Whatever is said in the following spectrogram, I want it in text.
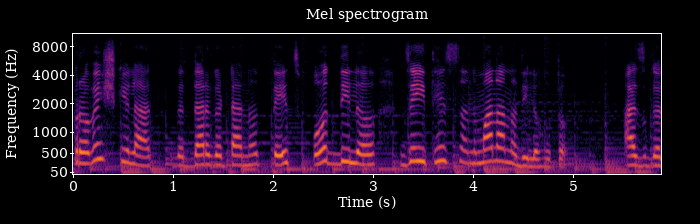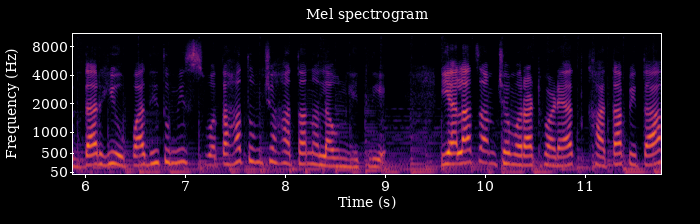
प्रवेश केलात गद्दार गटानं तेच पद दिलं जे इथे सन्मानानं दिलं होतं. आज गद्दार ही उपाधी तुम्ही स्वतः तुमच्या हातानं लावून घेतलीये. यालाच आमच्या मराठवाड्यात खाता पिता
